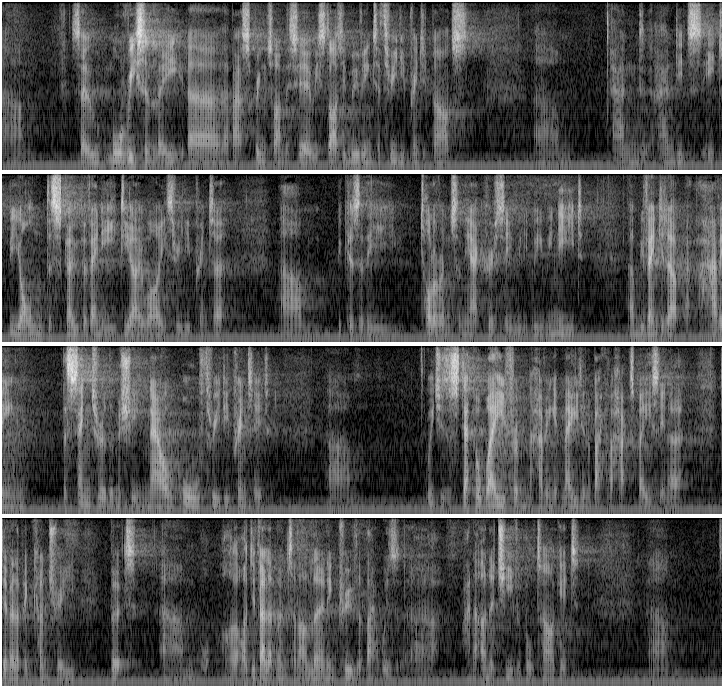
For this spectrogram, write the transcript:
Um, so more recently, uh, about springtime this year, we started moving to 3D printed parts, um, and and it's it's beyond the scope of any DIY 3D printer um, because of the tolerance and the accuracy we, we, we need. And we've ended up having the center of the machine now all 3D printed, um, which is a step away from having it made in the back of a hackspace in a developing country. But um, our, our, development and our learning proved that that was uh, an unachievable target. Um,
